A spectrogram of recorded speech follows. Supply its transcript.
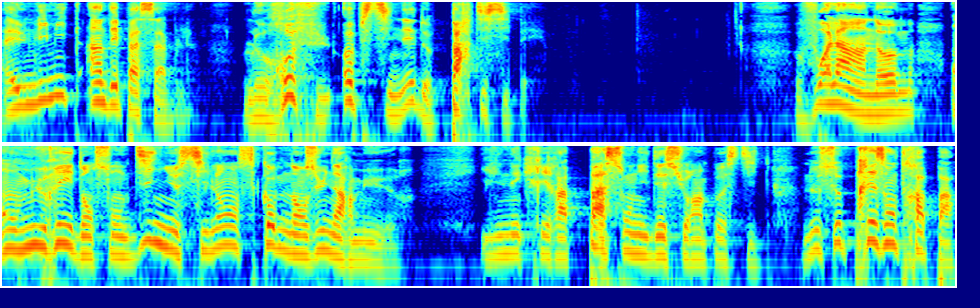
a une limite indépassable, le refus obstiné de participer. Voilà un homme emmuré dans son digne silence comme dans une armure. Il n'écrira pas son idée sur un post-it, ne se présentera pas,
